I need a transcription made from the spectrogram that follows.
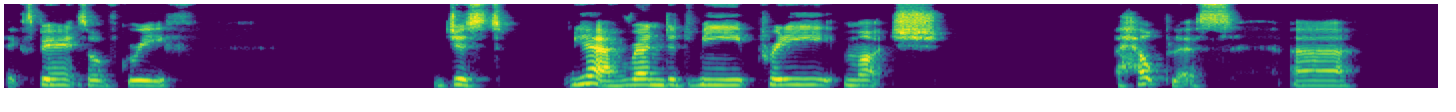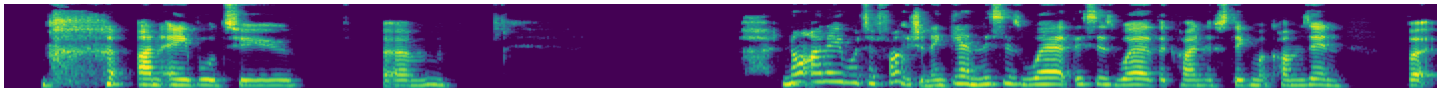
experience of grief just yeah rendered me pretty much helpless, uh, unable to um, not unable to function. Again, this is where this is where the kind of stigma comes in. But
